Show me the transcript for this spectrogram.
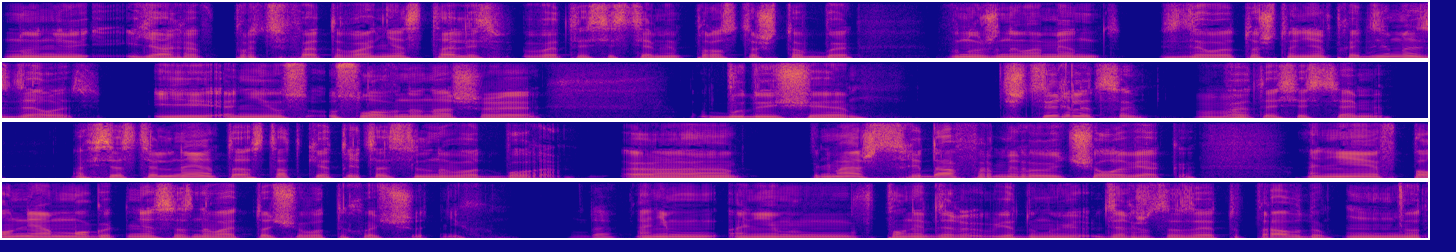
но не яро против этого, они остались в этой системе просто, чтобы в нужный момент сделать то, что необходимо сделать, и они ус- условно наши будущие штирлицы, Мгм. в этой системе. А все остальные это остатки отрицательного отбора. Э, Понимаешь, среда формирует человека. Они вполне могут не осознавать то, чего ты хочешь от них. Да. Они, они вполне, я думаю, держатся за эту правду. Вот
